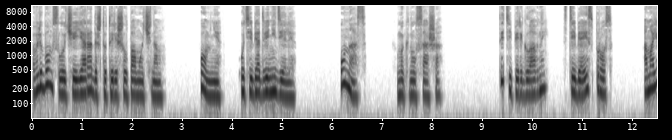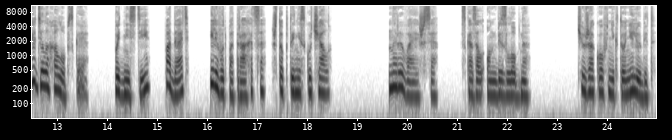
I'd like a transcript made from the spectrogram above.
В любом случае, я рада, что ты решил помочь нам. Помни, у тебя две недели. У нас, хмыкнул Саша. Ты теперь главный, с тебя и спрос. А мое дело холопское: поднести, подать или вот потрахаться, чтоб ты не скучал. Нарываешься, сказал он беззлобно. Чужаков никто не любит.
